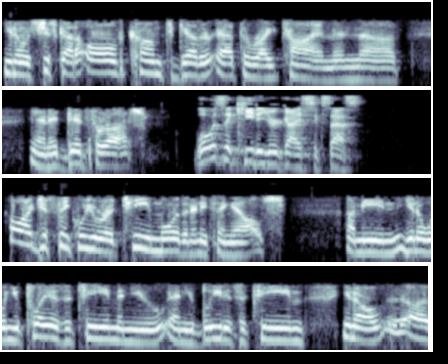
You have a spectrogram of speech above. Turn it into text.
You know, it's just got to all come together at the right time, and uh, and it did for us. What was the key to your guys' success? Oh, I just think we were a team more than anything else. I mean, you know, when you play as a team and you and you bleed as a team, you know, uh,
